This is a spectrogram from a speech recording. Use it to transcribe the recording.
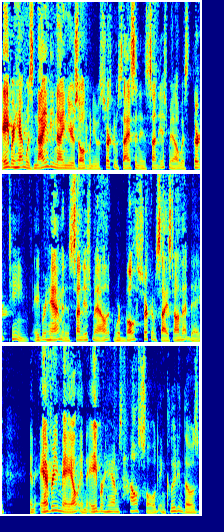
Abraham was 99 years old when he was circumcised, and his son Ishmael was 13. Abraham and his son Ishmael were both circumcised on that day, and every male in Abraham's household, including those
